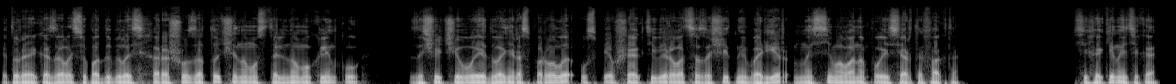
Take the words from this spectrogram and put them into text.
которая, казалось, уподобилась хорошо заточенному стальному клинку, за счет чего едва не распорола успевший активироваться защитный барьер носимого на поясе артефакта. «Психокинетика.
